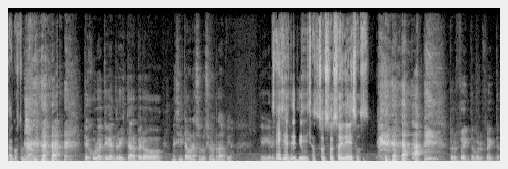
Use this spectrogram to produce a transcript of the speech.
acostumbrado. te juro que te iba a entrevistar, pero necesitaba una solución rápida sí, sí, sí, soy de esos. perfecto, perfecto.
